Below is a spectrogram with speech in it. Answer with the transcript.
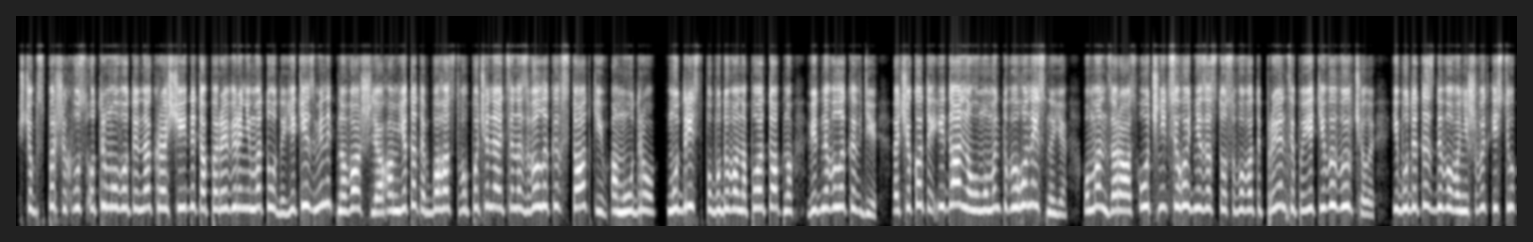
щоб з перших вуст отримувати найкращі ідеї та перевірені методи, які змінять на ваш шлях. Пам'ятати, багатство починається не з великих статків, а мудро. Мудрість побудована поетапно від невеликих дій. А чекати ідеального моменту його не існує. Момент зараз. Очніть сьогодні застосовувати принципи, які ви вивчили, і будете здивовані швидкістю,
